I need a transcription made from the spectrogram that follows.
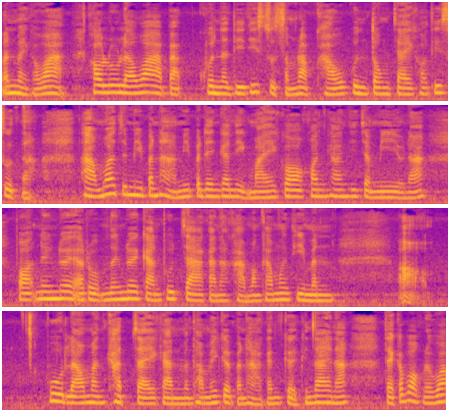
มันเหมือนกับว่า เขารู้แล้วว่าแบบคุณดีที่สุดสำหรับเขาคุณตรงใจเขาที่สุดน่ะ ถามว่าจะมีปัญหามีประเด็นกันอีกไหมก็ค่อนข้างที่จะมีอยู่นะ เพราะเนื่องด้วยอารมณ์เนื่องด้วยการพูดจากันนะคะบางครั้งบางทีมันพูดแล้วมันขัดใจกันมันทำให้เกิดปัญหากันเกิดขึ้นได้นะ แต่ก็บอกเลยว่า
